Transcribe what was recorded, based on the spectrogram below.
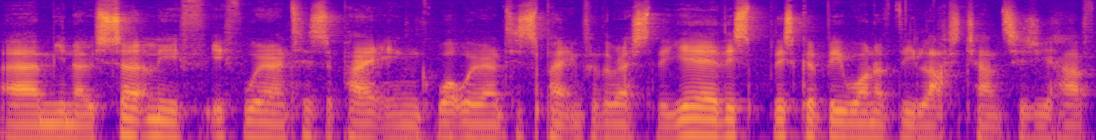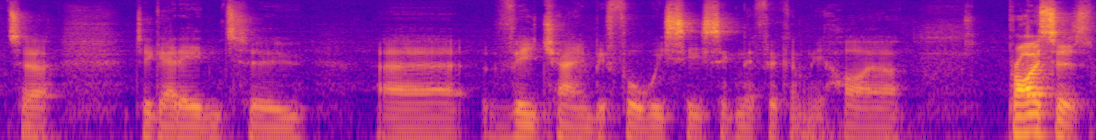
Um, you know, certainly if, if we're anticipating what we're anticipating for the rest of the year, this this could be one of the last chances you have to to get into uh, VeChain before we see significantly higher prices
